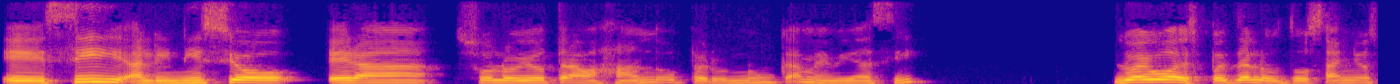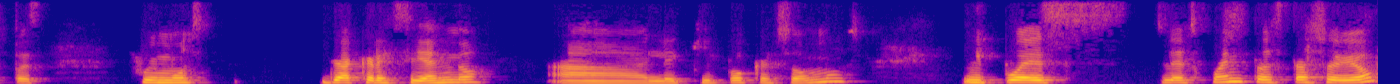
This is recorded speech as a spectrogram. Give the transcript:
Eh, sí, al inicio era solo yo trabajando, pero nunca me vi así. Luego, después de los dos años, pues fuimos ya creciendo al equipo que somos. Y pues les cuento, esta soy yo,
